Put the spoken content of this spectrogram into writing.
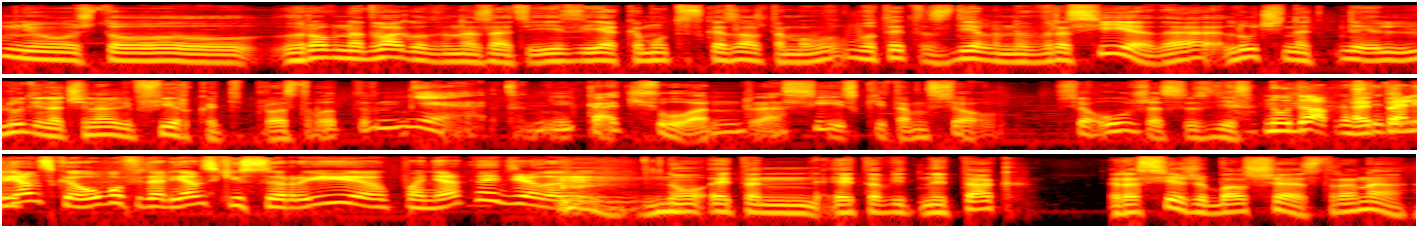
помню, что ровно два года назад, если я кому-то сказал, там, вот это сделано в России, да, лучше на- люди начинали фиркать просто. Вот нет, не хочу, он российский, там все, все ужасы здесь. Ну да, потому что Это не- итальянская обувь, итальянские сыры, понятное дело. Но это, это ведь не так. Россия же большая страна.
